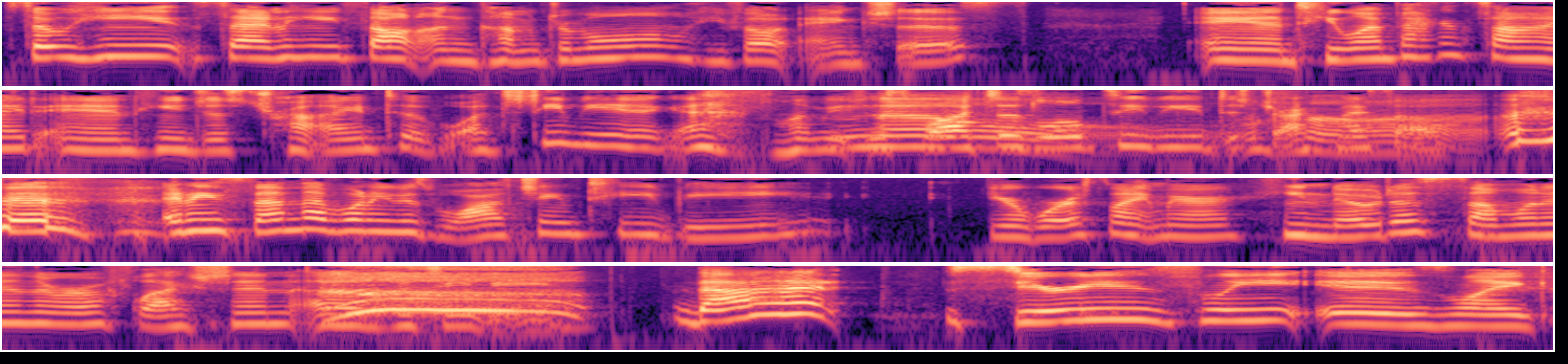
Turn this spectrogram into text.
So he said he felt uncomfortable, he felt anxious, and he went back inside and he just tried to watch TV again. Let me just watch this little TV, distract myself. and he said that when he was watching TV, your worst nightmare, he noticed someone in the reflection of the TV. That seriously is like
